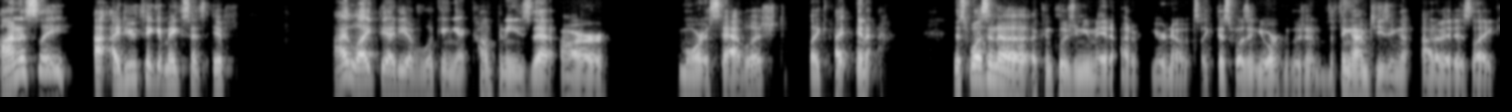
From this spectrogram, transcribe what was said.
Honestly, I, I do think it makes sense. If I like the idea of looking at companies that are more established, like I and this wasn't a, a conclusion you made out of your notes. Like this wasn't your conclusion. The thing I'm teasing out of it is like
